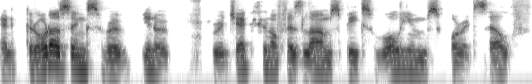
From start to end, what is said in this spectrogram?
And Karora Singh's, re, you know, rejection of Islam speaks volumes for itself.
